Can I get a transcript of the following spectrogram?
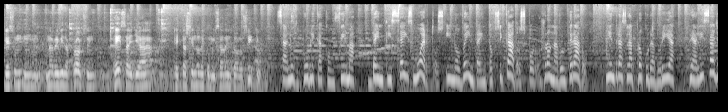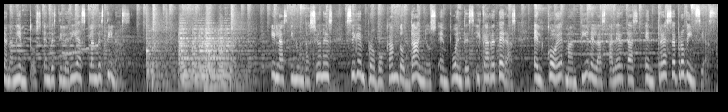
que es una bebida próxima, esa ya está siendo decomisada en todos los sitios. Salud Pública confirma 26 muertos y 90 intoxicados por ron adulterado, mientras la Procuraduría realiza allanamientos en destilerías clandestinas. Y las inundaciones siguen provocando daños en puentes y carreteras. El COE mantiene las alertas en 13 provincias.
